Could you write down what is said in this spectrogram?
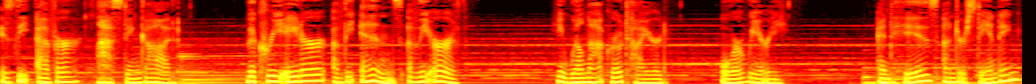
is the everlasting God the creator of the ends of the earth. He will not grow tired or weary, and his understanding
